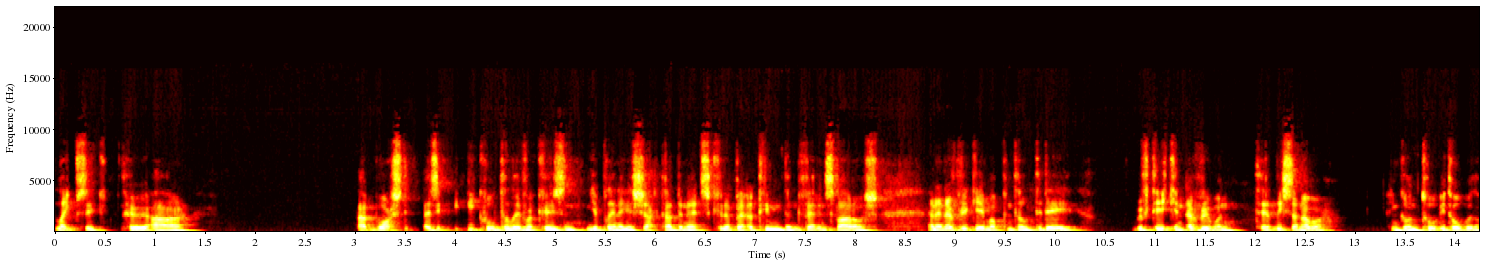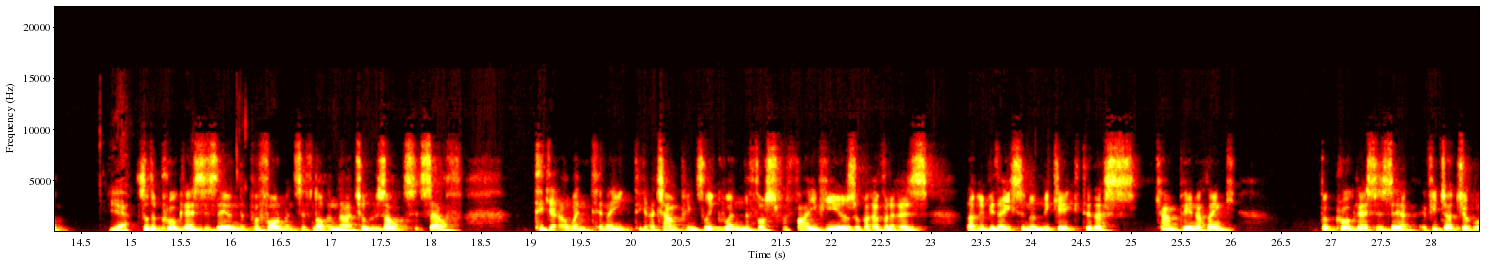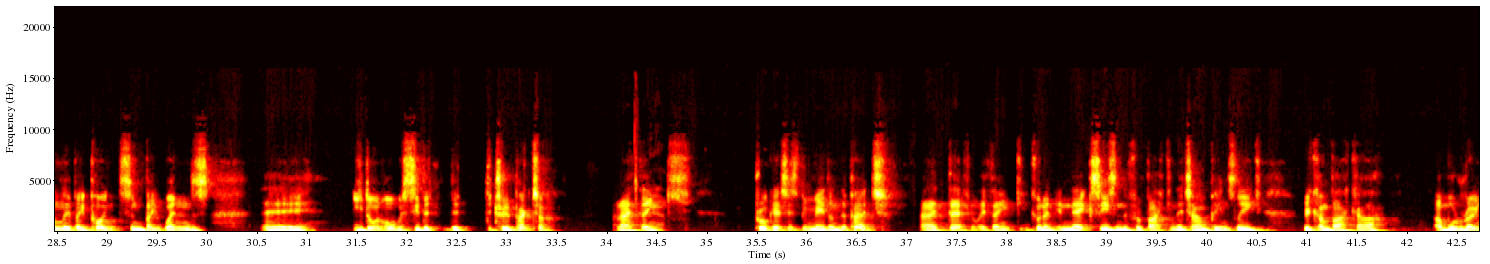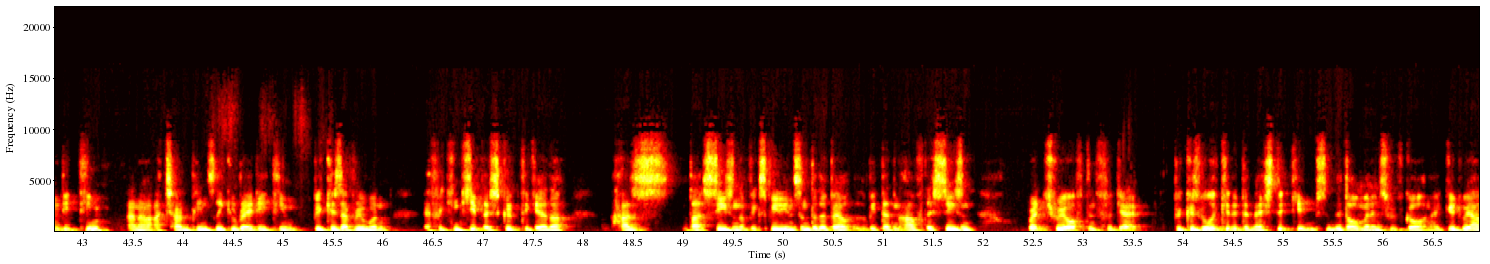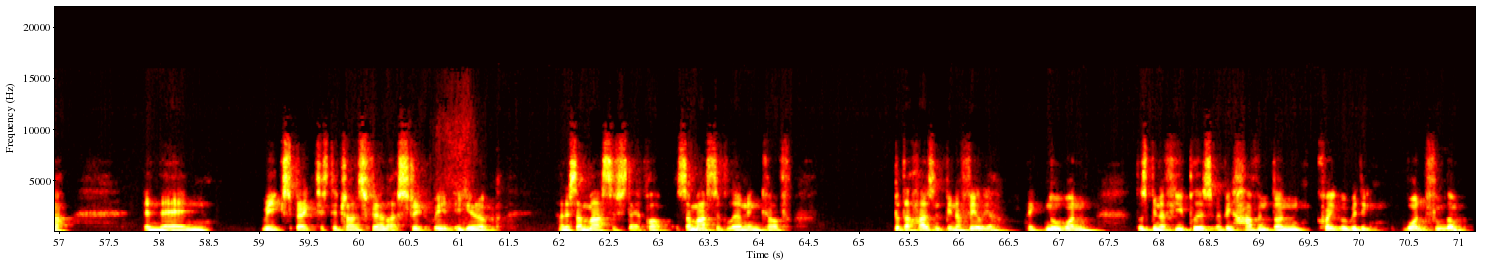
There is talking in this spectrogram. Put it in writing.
Leipzig, who are at worst is equal to Leverkusen. You're playing against Shakhtar Donetsk, who are a better team than Ferencvaros. And in every game up until today, we've taken everyone to at least an hour and gone toe to toe with them. Yeah. So the progress is there in the performance, if not in the actual results itself. To get a win tonight, to get a Champions League win, the first for five years or whatever it is, that would be the icing on the cake to this campaign, I think. But progress is there. If you judge it only by points and by wins, uh, you don't always see the, the, the, true picture. And I think yeah. progress has been made on the pitch. And I definitely think going into next season, if we're back in the Champions League, we come back a, a more rounded team and a, a Champions League ready team because everyone, if we can keep this group together, has that season of experience under the belt that we didn't have this season, which we often forget because we look at the domestic games and the dominance we've got and how good we are, and then we expect just to transfer that straight away into Europe. And it's a massive step up. It's a massive learning curve. But there hasn't been a failure. Like no one, there's been a few players that maybe haven't done quite what we want from them,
